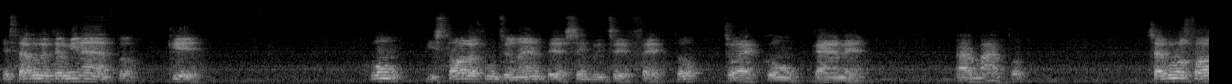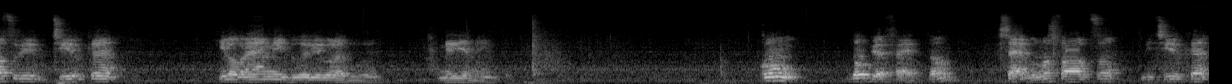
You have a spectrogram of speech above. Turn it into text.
È stato determinato che con pistola funzionante a semplice effetto, cioè con cane armato, serve uno sforzo di circa chilogrammi 2,2 mediamente. Con doppio effetto serve uno sforzo di circa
